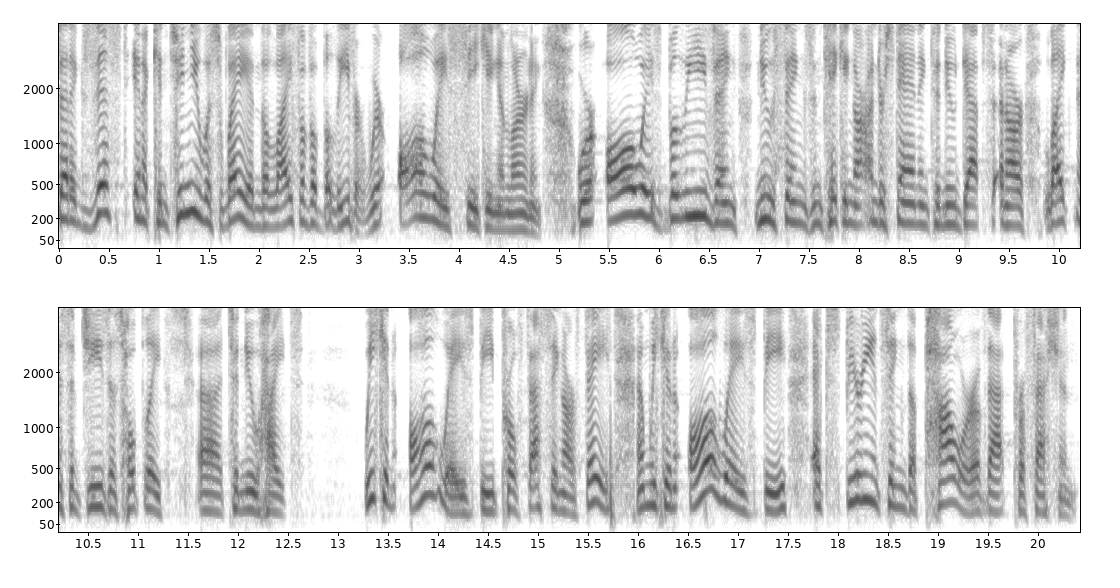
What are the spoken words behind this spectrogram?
that exist in a continuous way in the life of a believer. We're always seeking and learning. We're always believing new things and taking our understanding to new depths and our likeness of Jesus, hopefully, uh, to new heights we can always be professing our faith and we can always be experiencing the power of that profession.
